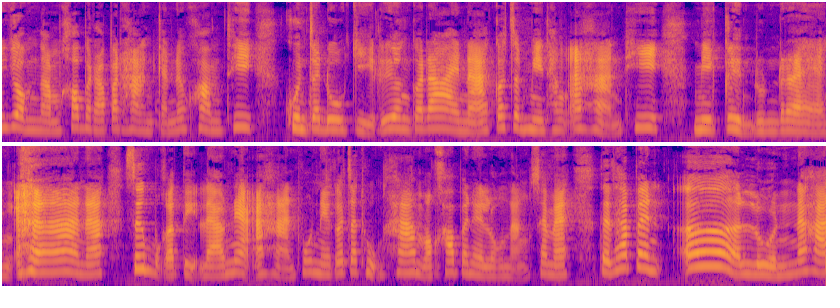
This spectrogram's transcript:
นิยมนำเข้าไปรับประทานกันด้วยความที่คุณจะดูกี่เรื่องก็ได้นะ ก็จะมีทั้งอาหารที่มีกลิ่นรุนแรงอ่านะซึ่งปกติแล้วเนี่ยอาหารพวกนี้ก็จะถูกห้ามเอาเข้าไปในโรงหนังใช่ไหมแต่ถ้าเป็นเออหลุนนะคะ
